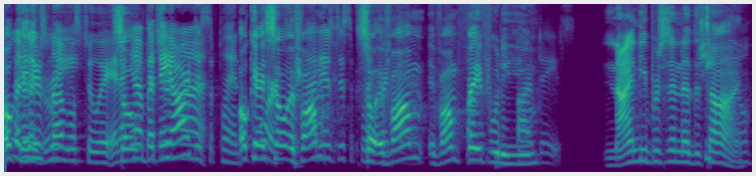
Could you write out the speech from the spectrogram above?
Okay. But there's degree. levels to it. And So- yeah, Yeah, but but they you're not- disciplined. of Okay, so if I'm is discipline so right if I'm if I'm faithful to you 90% of the Cheat time, meal.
